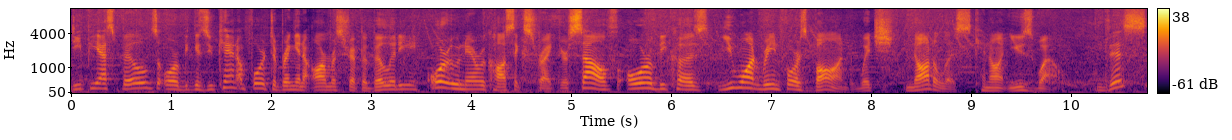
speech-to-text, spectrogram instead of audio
DPS builds, or because you can't afford to bring an armor strip ability, or Unairu Caustic Strike yourself, or because you want reinforced bond, which Nautilus cannot use well. This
